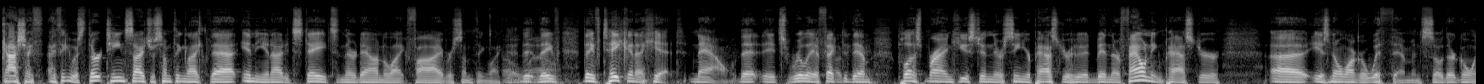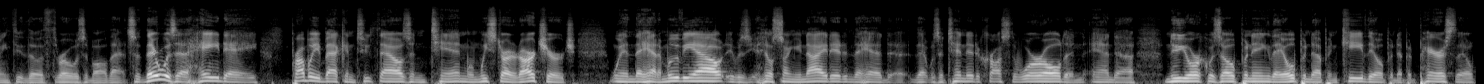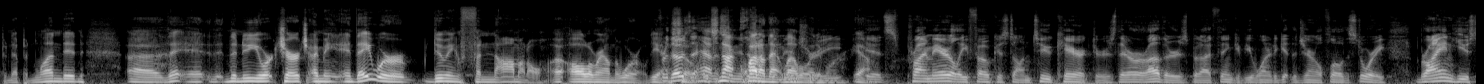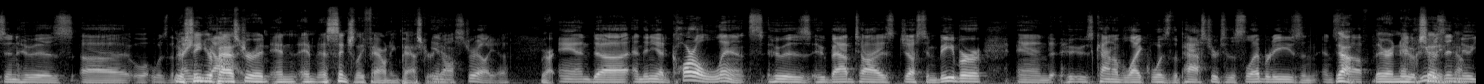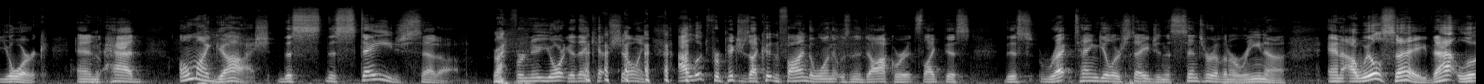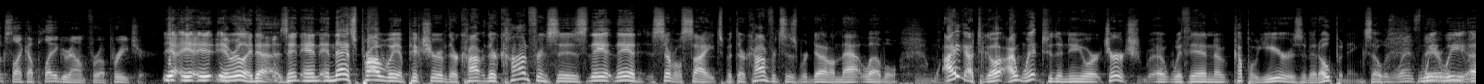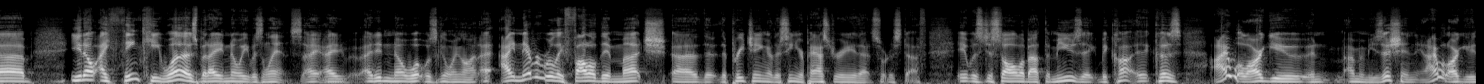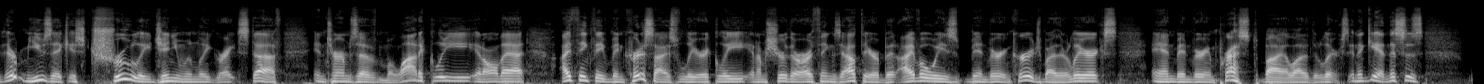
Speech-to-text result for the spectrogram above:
Gosh, I, th- I think it was 13 sites or something like that in the United States, and they're down to like five or something like that. Oh, they- They've they've taken a hit now that it's really affected them. Plus, Brian Houston, their senior pastor, who had been their founding pastor, uh, is no longer with them, and so they're going through the throes of all that. So there was a heyday, probably back in 2010 when we started our church, when they had a movie out. It was Hillsong United, and they had uh, that was attended across the world, and and uh, New York was opening. They opened up in Kiev, they opened up in Paris, they opened up in London. Uh, they, uh, the New York church, I mean, and they were doing phenomenal uh, all around the world. Yeah, For those so that haven't it's not quite on that level anymore. Yeah. It's primarily focused on two characters. There are others, but I think if you wanted to get the general flow of the story, Brian Houston, who is uh, was the their senior pastor and, and, and essentially founding pastor. in yeah. Australia. Right. And uh, and then you had Carl Lentz, who is who baptized Justin Bieber, and who's kind of like was the pastor to the celebrities and, and Yeah, stuff. they're in New and York he was in yeah. New York and had oh my gosh the s- the stage set up Right. for New York that they kept showing. I looked for pictures. I couldn't find the one that was in the doc where it's like this this rectangular stage in the center of an arena. And I will say that looks like a playground for a preacher. Yeah, it, it- it really does, and, and and that's probably a picture of their con- their conferences. They they had several sites, but their conferences were done on that level. I got to go. I went to the New York church uh, within a couple years of it opening. So Was Lentz we we you uh, you know I think he was, but I didn't know he was Lentz. I I, I didn't know what was going on. I, I never really followed them much, uh, the the preaching or the senior pastor or any of that sort of stuff. It was just all about the music because because I will argue, and I'm a musician, and I will argue their music is truly, genuinely great stuff in terms of melodically and all that. I think they've been criticized lyrically, and I'm sure there are things out there, but I've always been very encouraged by their lyrics and been very impressed by a lot of their lyrics. And again, this is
